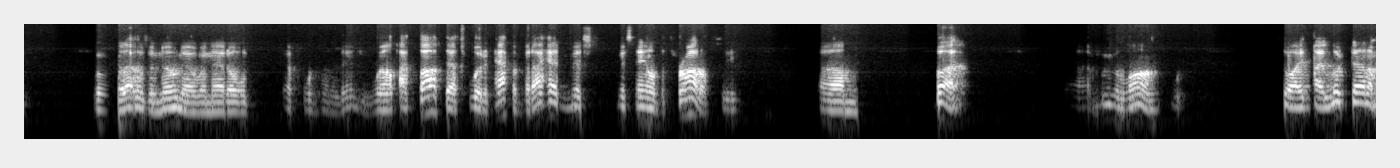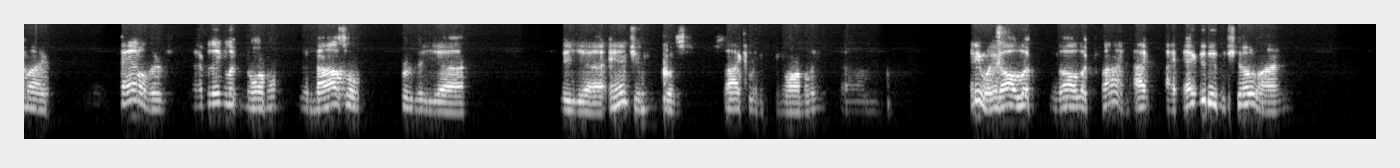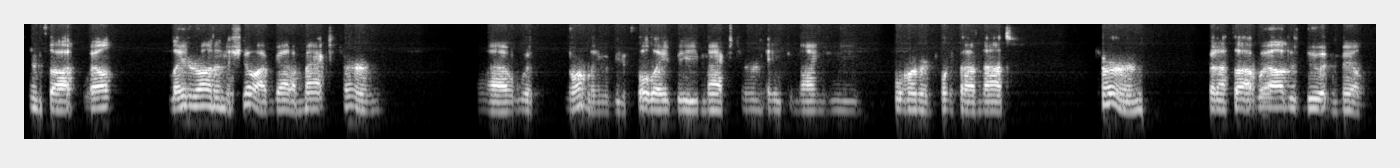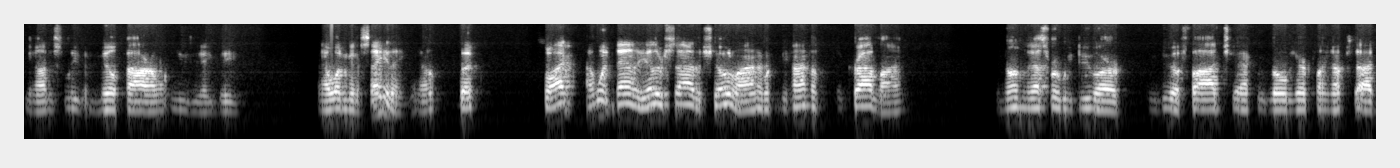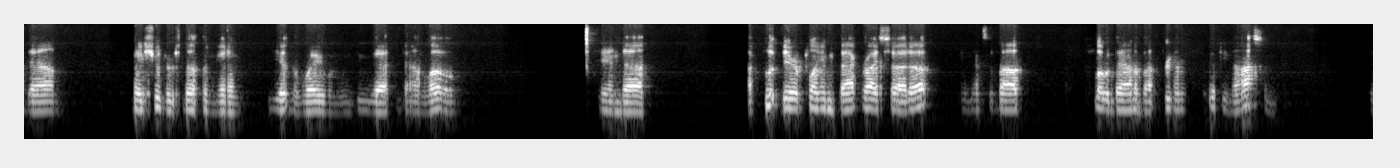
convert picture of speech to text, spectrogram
Well, that was a no-no in that old F100 engine. Well, I thought that's what had happened, but I hadn't mis- mishandled the throttle, see. Um, but uh, moving along. So I, I looked down at my panel. There's everything looked normal. The nozzle for the uh, the uh, engine was cycling normally. Um, anyway, it all looked it all looked fine. I, I exited the show line and thought, well, later on in the show, I've got a max turn uh, with normally it would be a full AB max turn, 8 to 9G, 425 knots turn but I thought, well, I'll just do it in mil. You know, I'll just leave it in mil power. I won't use the AB. And I wasn't going to say anything, you know. But so I, I went down to the other side of the show line. I went behind the, the crowd line. Normally that's where we do our we do a FOD check. We roll the airplane upside down, make sure there's nothing going to get in the way when we do that down low. And uh, I flipped the airplane back right side up, and that's about slowed down about 350 knots. And,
